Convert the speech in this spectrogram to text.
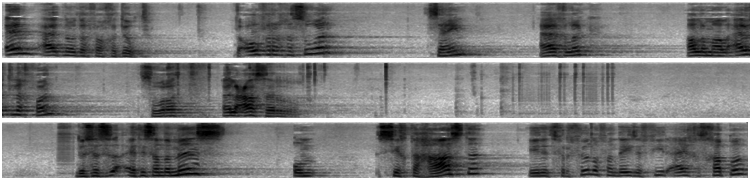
en uitnodigen van geduld. De overige soer zijn eigenlijk allemaal uitleg van Surat Al-Asr. Dus het is, aan de mens om zich te haasten in het vervullen van deze vier eigenschappen,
